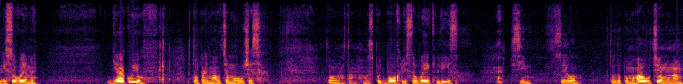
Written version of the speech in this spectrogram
лісовими. Дякую, хто приймав в цьому участь. То там Господь Бог, лісовик, ліс. Всім силам, хто допомагав у цьому нам.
